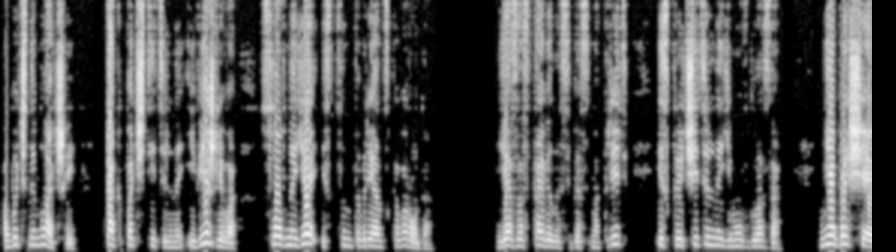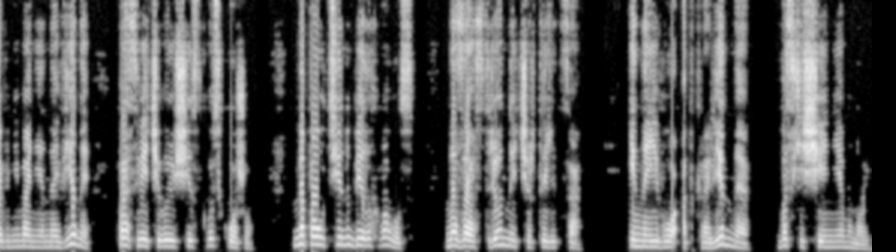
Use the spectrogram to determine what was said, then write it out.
обычный младший, так почтительно и вежливо, словно я из центаврианского рода. Я заставила себя смотреть исключительно ему в глаза, не обращая внимания на вены, просвечивающие сквозь кожу, на паутину белых волос, на заостренные черты лица и на его откровенное восхищение мной.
